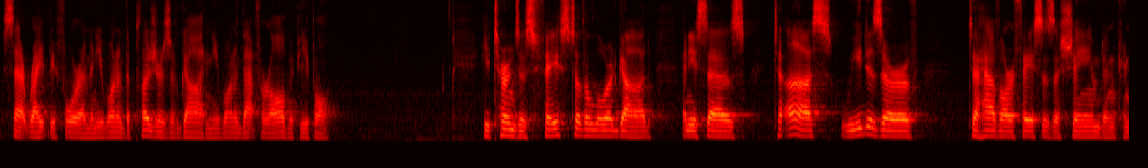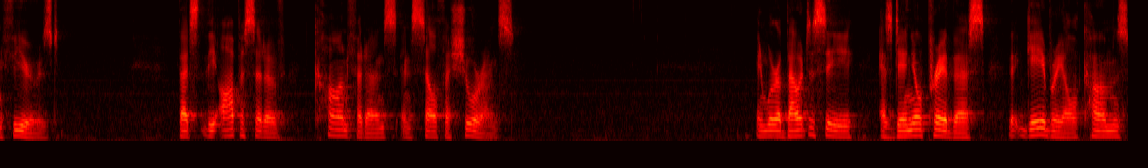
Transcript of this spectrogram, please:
set right before him, and he wanted the pleasures of God, and he wanted that for all the people. He turns his face to the Lord God, and he says, To us, we deserve to have our faces ashamed and confused. That's the opposite of confidence and self assurance. And we're about to see, as Daniel prayed this, that Gabriel comes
